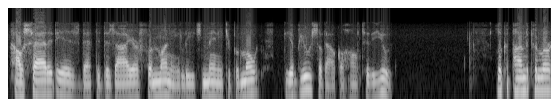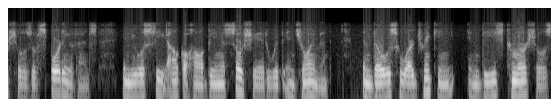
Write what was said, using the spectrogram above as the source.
How sad it is that the desire for money leads many to promote the abuse of alcohol to the youth. Look upon the commercials of sporting events, and you will see alcohol being associated with enjoyment, and those who are drinking in these commercials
